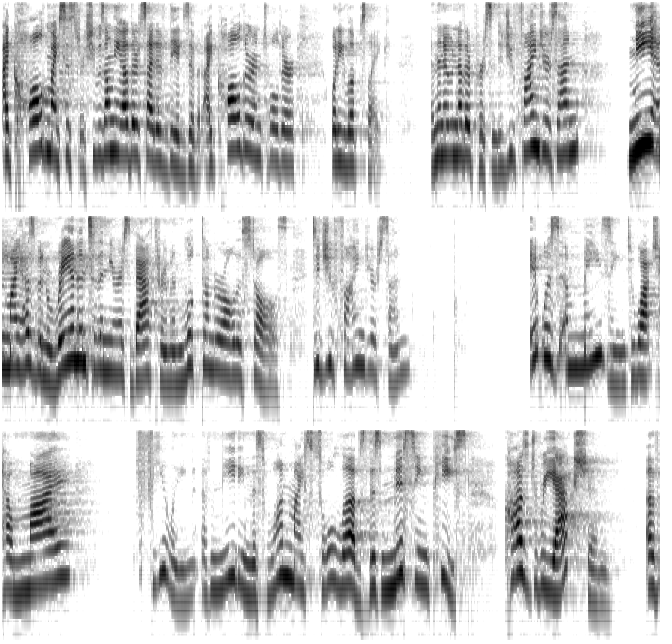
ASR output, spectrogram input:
I called my sister. She was on the other side of the exhibit. I called her and told her what he looked like. And then another person, Did you find your son? Me and my husband ran into the nearest bathroom and looked under all the stalls. Did you find your son? It was amazing to watch how my feeling of needing this one my soul loves, this missing piece, caused reaction of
